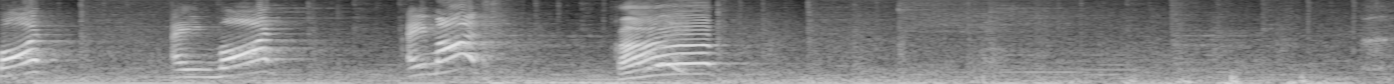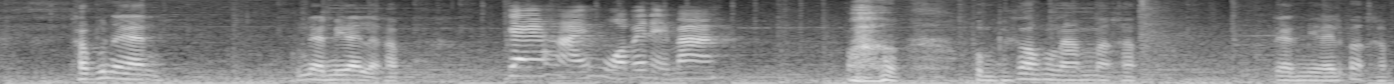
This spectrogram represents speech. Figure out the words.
มอดไอ้มอดไอ้มอดครับ ครับคุณแอน คุณแอนมีอะไรเหรอครับ แกหายหัวไปไหนมา ผมไปเข้าห้องน้ำมาครับแอนมีอะไรหรือเปล่าครับ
